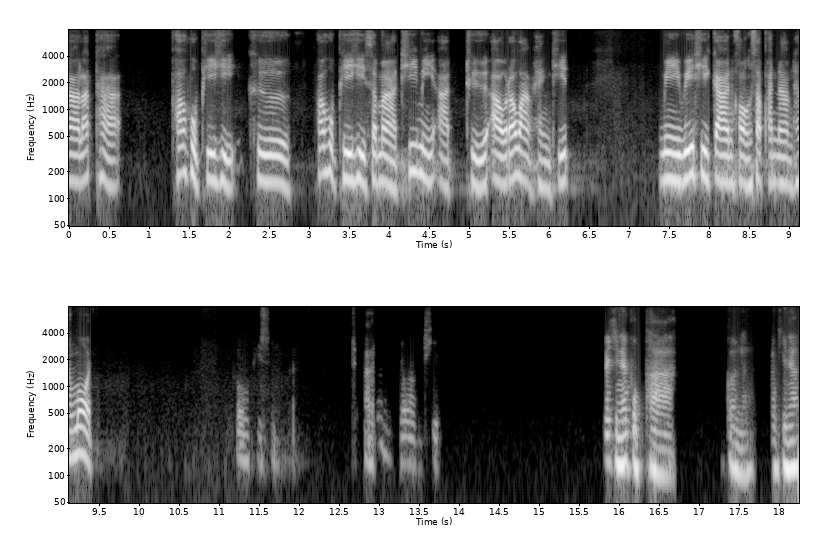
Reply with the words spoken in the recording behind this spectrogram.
ราลัทธะพหุพีหิคือ พหุพีหิสมาที่มีอัดถือเอาระหว่างแห่งทิศ มีวิธีการของสรรพนามทั้งหมดโอ้พิสมาอัดระหว่างทิศดักขินะปุปพาก่อนนะดักขินะ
